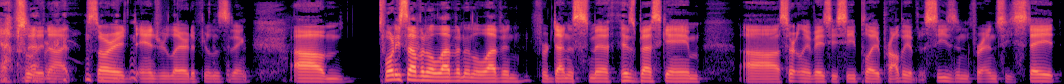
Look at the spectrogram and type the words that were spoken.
absolutely not. Sorry, Andrew Laird, if you're listening. Um, 27, 11, and 11 for Dennis Smith. His best game, uh, certainly of ACC play, probably of the season for NC State.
